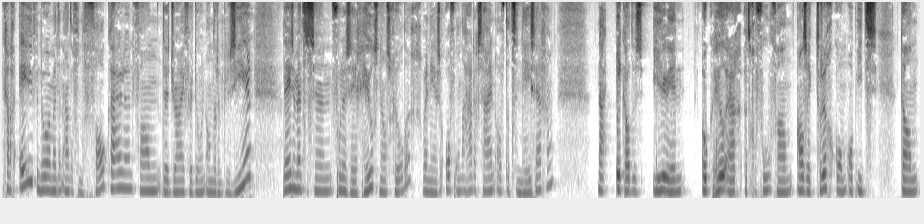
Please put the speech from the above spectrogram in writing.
Ik ga nog even door met een aantal van de valkuilen van de driver doen anderen plezier. Deze mensen voelen zich heel snel schuldig wanneer ze of onaardig zijn of dat ze nee zeggen. Nou, ik had dus hierin ook heel erg het gevoel van als ik terugkom op iets, dan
